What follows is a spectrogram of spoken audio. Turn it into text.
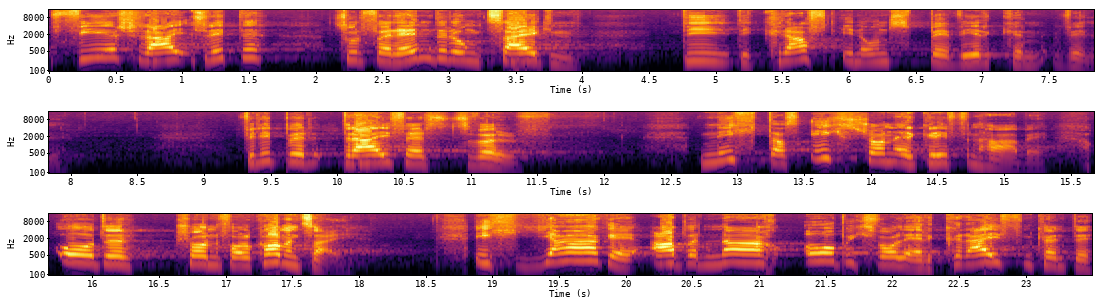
vier Schritte zur Veränderung zeigen, die die Kraft in uns bewirken will. Philipper 3, Vers 12. Nicht, dass ich es schon ergriffen habe oder schon vollkommen sei. Ich jage aber nach, ob ich es wohl ergreifen könnte,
